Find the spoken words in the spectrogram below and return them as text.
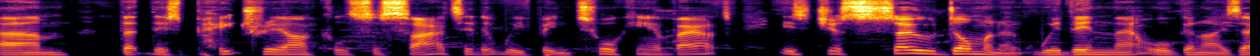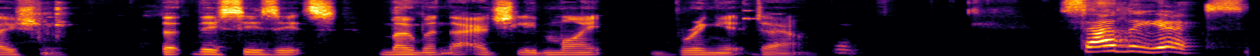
um, that this patriarchal society that we've been talking about is just so dominant within that organization that this is its moment that actually might bring it down. Sadly, yes.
